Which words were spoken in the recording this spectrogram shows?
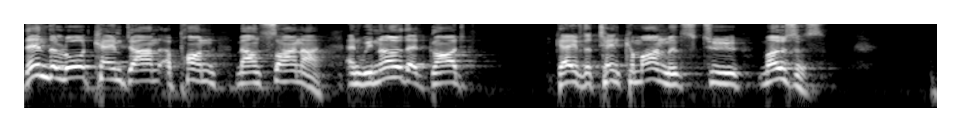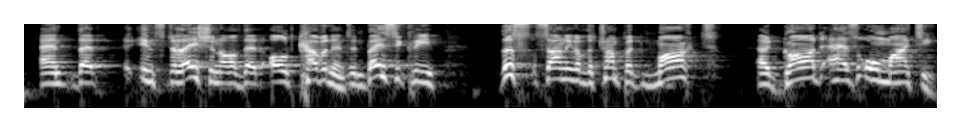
Then the Lord came down upon Mount Sinai. And we know that God gave the Ten Commandments to Moses. And that installation of that old covenant. And basically, this sounding of the trumpet marked uh, God as Almighty,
